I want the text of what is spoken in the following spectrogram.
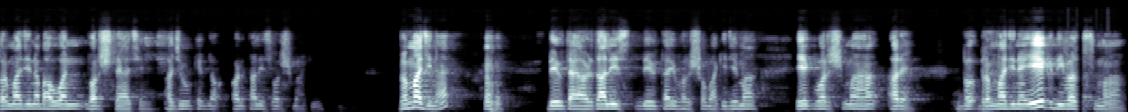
બ્રહ્માજીના બાવન વર્ષ થયા છે. હજુ કેટલા? અડતાલીસ વર્ષ બાકી. બ્રહ્માજીના? દેવતા અડતાલીસ દેવતાએ વર્ષો બાકી, જેમાં એક વર્ષમાં અરે બ્રહ્માજીને એક દિવસમાં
